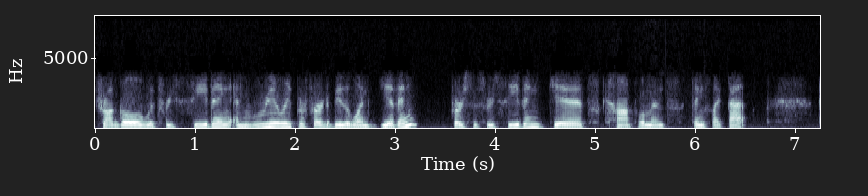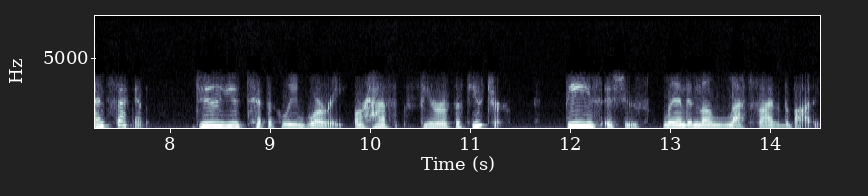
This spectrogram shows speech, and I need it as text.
struggle with receiving and really prefer to be the one giving versus receiving gifts, compliments, things like that? And second, do you typically worry or have fear of the future? These issues land in the left side of the body.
